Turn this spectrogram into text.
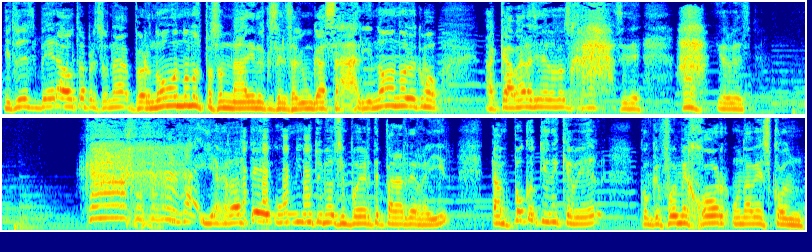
Y entonces ver a otra persona, pero no, no nos pasó nadie, no es que se le salió un gas a alguien, no, no, es como acabar así de los dos, ja, así de, ja, y de repente, ja, ja, ja, ja, ja, y agarrarte un minuto y medio sin poderte parar de reír, tampoco tiene que ver con que fue mejor una vez con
